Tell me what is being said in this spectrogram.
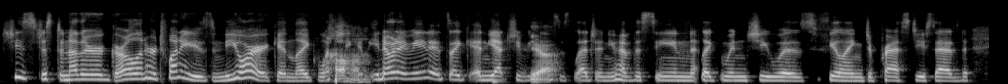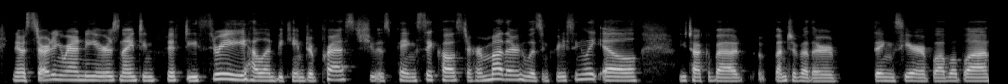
she's just another girl in her 20s in New York and like what she can, you know what I mean? It's like, and yet she becomes yeah. this legend. You have the scene like when she was feeling depressed, you said, you know, starting around New Year's 1953, Helen became depressed. She was paying sick calls to her mother, who was increasingly ill. You talk about a bunch of other things here, blah, blah, blah.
